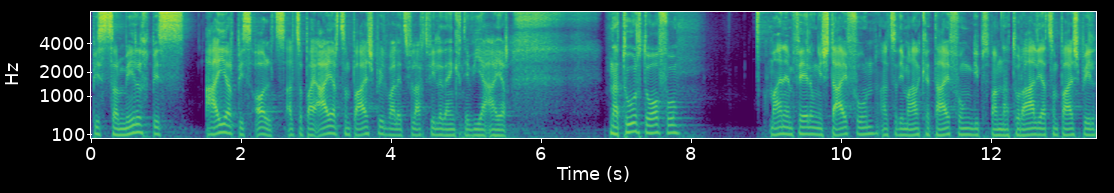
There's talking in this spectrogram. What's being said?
bis zur Milch, bis Eier, bis alles. Also bei Eier zum Beispiel, weil jetzt vielleicht viele denken, wie Eier. Naturtofu. Meine Empfehlung ist Typhoon, also die Marke Typhoon gibt es beim Naturalia zum Beispiel.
